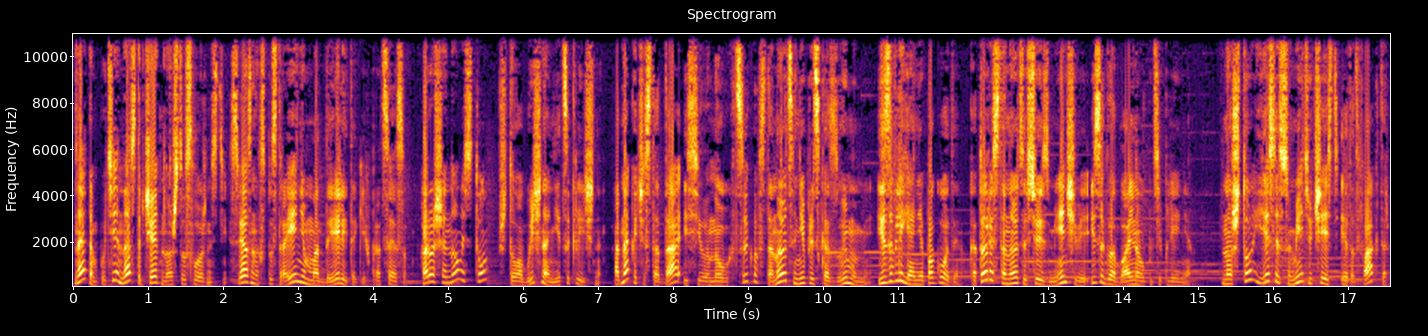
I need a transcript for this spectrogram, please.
На этом пути нас встречает множество сложностей, связанных с построением моделей таких процессов. Хорошая новость в том, что обычно они цикличны. Однако частота и сила новых циклов становятся непредсказуемыми из-за влияния погоды, которая становится все изменчивее из-за глобального потепления. Но что, если суметь учесть этот фактор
